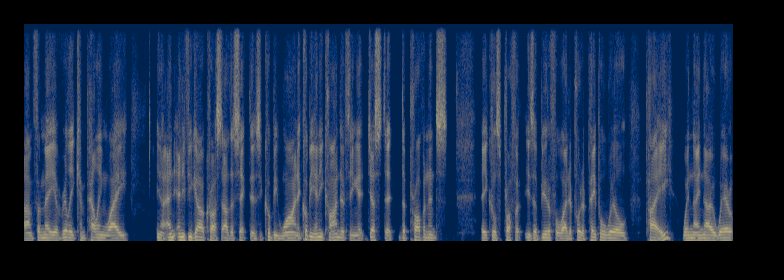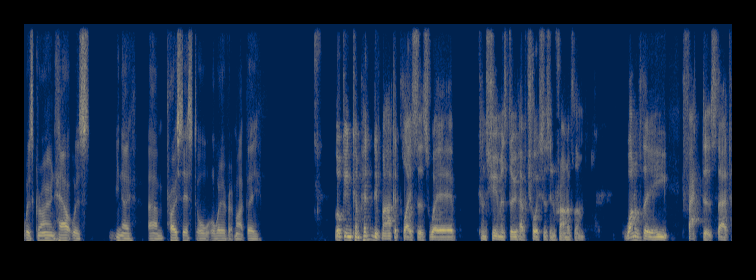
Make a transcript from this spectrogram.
um, for me a really compelling way you know and, and if you go across other sectors it could be wine it could be any kind of thing. It just that the provenance equals profit is a beautiful way to put it. People will pay when they know where it was grown how it was you know um, processed or, or whatever it might be. Look in competitive marketplaces where consumers do have choices in front of them one of the factors that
